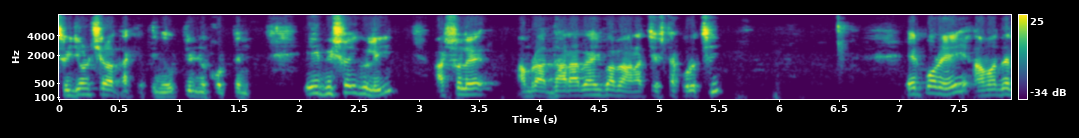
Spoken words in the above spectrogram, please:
সৃজনশীলতাকে তিনি উত্তীর্ণ করতেন। এই বিষয়গুলি আসলে আমরা ধারাবাহিকভাবে আনার চেষ্টা করেছি। এরপরে আমাদের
